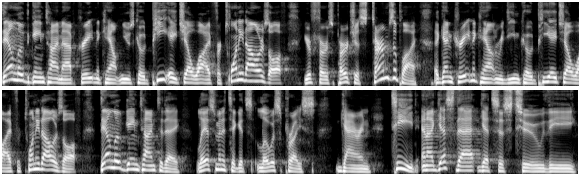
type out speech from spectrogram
Download the Game Time app, create an account, and use code PHLY for twenty dollars off your first purchase. Terms apply. Again, create an account and redeem code PHLY for twenty dollars off. Download Game Time today. Last minute tickets, lowest price guaranteed. And I guess that gets us to the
